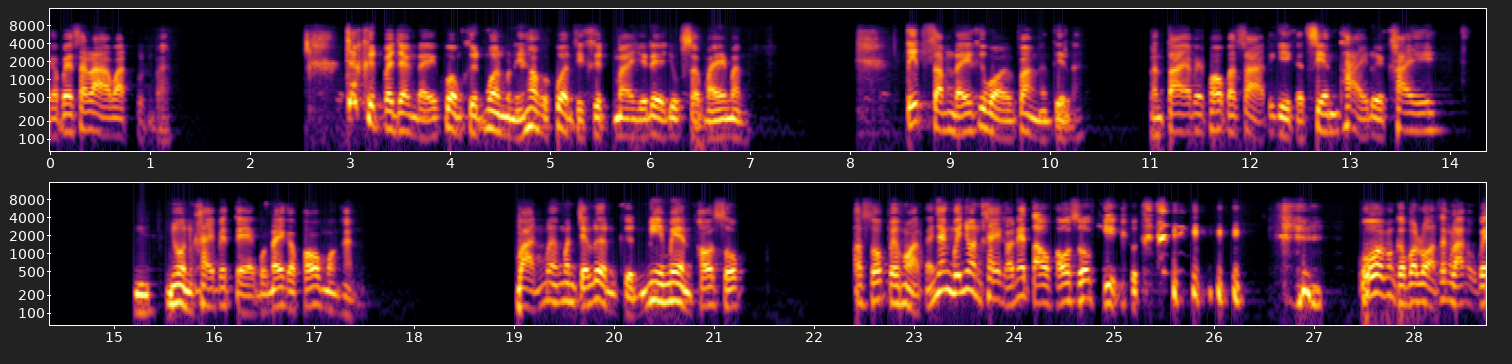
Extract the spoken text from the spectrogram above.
ก็ไปศาลาวัดพุ่นบาด จะคิดไปจังไดความคิดม่วนมันนี่เฮาก็ควรสิคิดมาอยู่เด้ยุคสมัยมัน ติดซำใดคือบอกให้ฟังกันติล่ะมันตายเอาไปเผาประสาทตะกี้ก็เสียงท้ายด้วยไข่อืมโยนไข่ไปแตกบางใดก็เผาบางหันบ้านเมืองมันจะเจริญขึ้น มีเม่นเผาศพเอาศพไปหอดก็ยังไปโยนไข่เขาในเตาเผาศพอีกโอ้ยมันก็บ่รอดทั้งหลังออกไป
